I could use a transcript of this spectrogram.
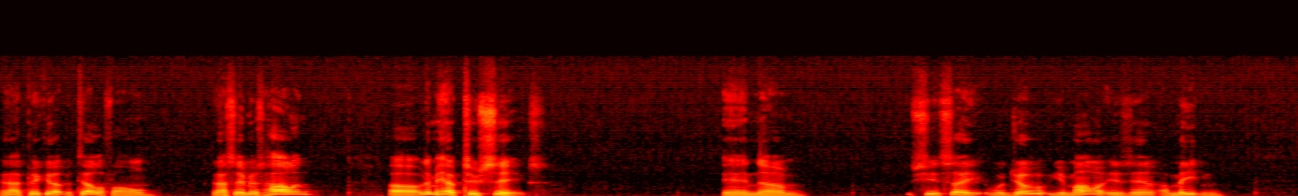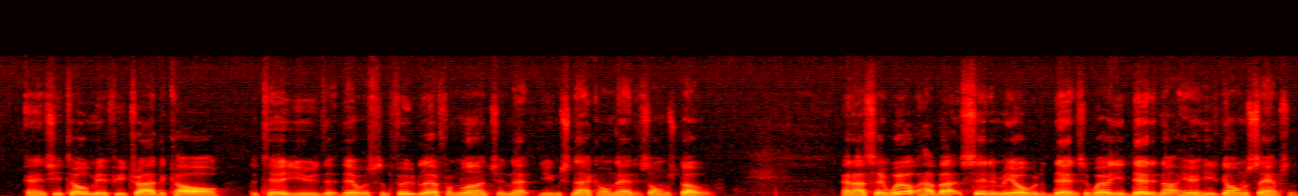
and I'd pick up the telephone and I'd say, Miss Holland, uh, let me have two cigs. And um, she'd say, Well, Joe, your mama is in a meeting. And she told me if you tried to call to tell you that there was some food left from lunch and that you can snack on that, it's on the stove. And I said, Well, how about sending me over to daddy? He said, Well, your daddy's not here. He's gone to Samson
